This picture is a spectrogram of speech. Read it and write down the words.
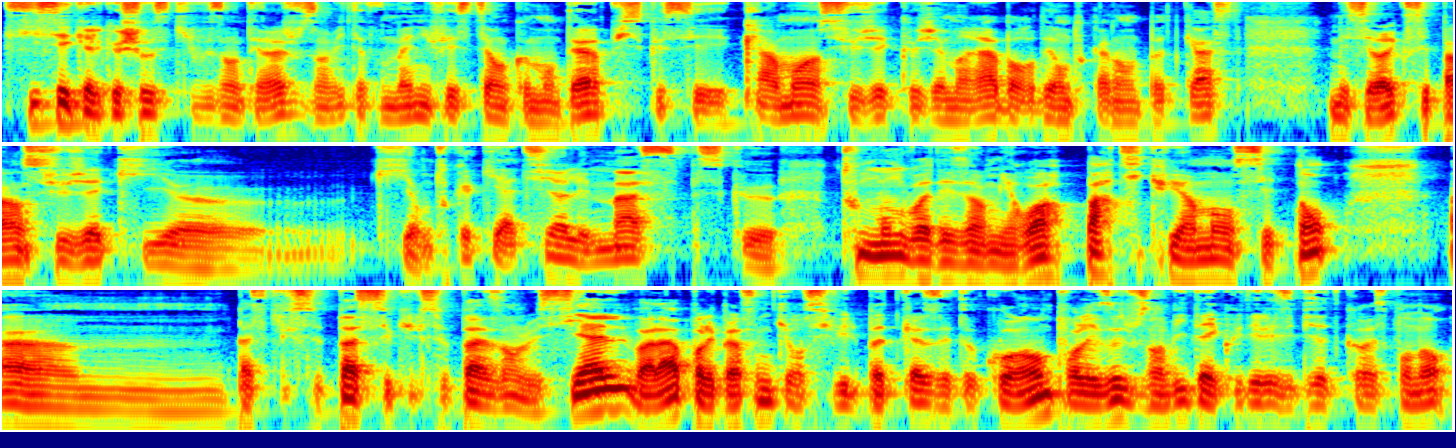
Si c'est quelque chose qui vous intéresse, je vous invite à vous manifester en commentaire puisque c'est clairement un sujet que j'aimerais aborder en tout cas dans le podcast. Mais c'est vrai que c'est pas un sujet qui, euh, qui en tout cas qui attire les masses parce que tout le monde voit des heures miroirs, particulièrement en ces temps. Euh, parce qu'il se passe ce qu'il se passe dans le ciel. Voilà, pour les personnes qui ont suivi le podcast, vous êtes au courant. Pour les autres, je vous invite à écouter les épisodes correspondants.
